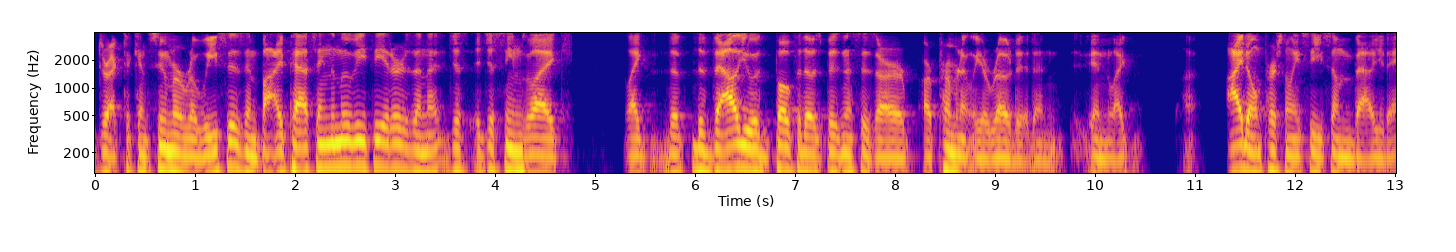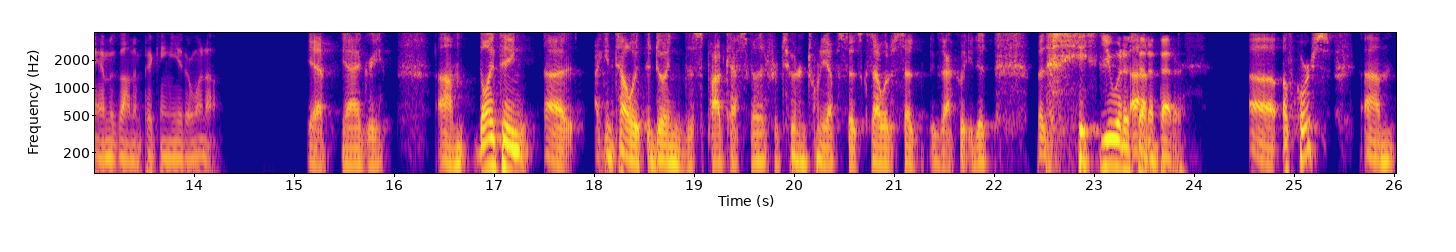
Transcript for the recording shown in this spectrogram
direct to consumer releases and bypassing the movie theaters, and it just it just seems like like the the value of both of those businesses are are permanently eroded, and and like I don't personally see some value to Amazon in picking either one up. Yeah, yeah, I agree. Um, the only thing uh, I can tell we've been doing this podcast together for 220 episodes because I would have said exactly what you did, but you would have said um, it better. Uh, of course. Um,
